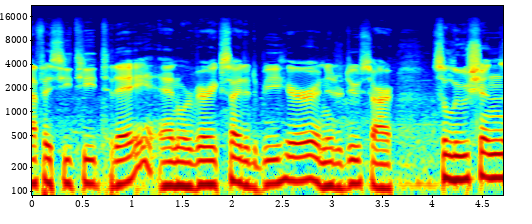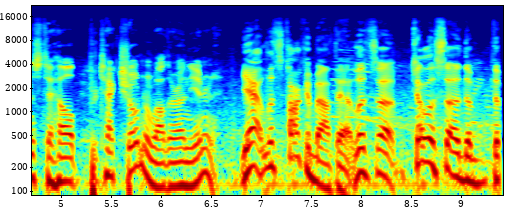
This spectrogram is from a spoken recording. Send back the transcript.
FETC today, and we're very excited to be here and introduce our solutions to help protect children while they're on the internet. Yeah, let's talk about that. Let's uh, tell us uh, the, the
